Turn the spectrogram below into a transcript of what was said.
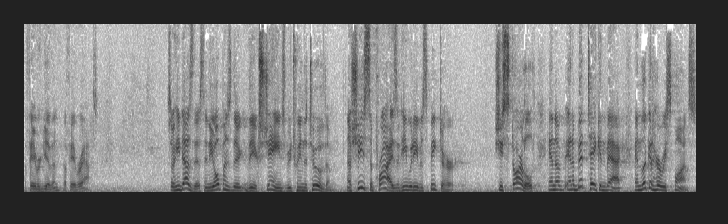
A favor given, a favor asked. So he does this, and he opens the, the exchange between the two of them. Now, she's surprised that he would even speak to her. She's startled and a, and a bit taken back, and look at her response.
